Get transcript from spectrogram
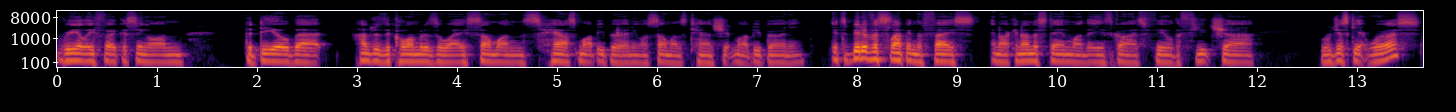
really focusing on the deal that hundreds of kilometres away, someone's house might be burning or someone's township might be burning it's a bit of a slap in the face, and I can understand why these guys feel the future will just get worse,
